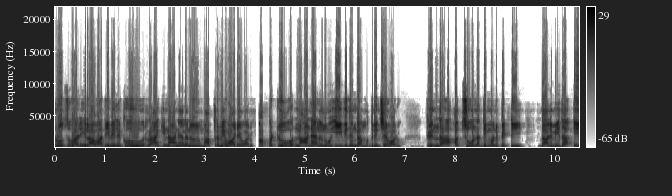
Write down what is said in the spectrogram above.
రోజువారీ లావాదేవీలకు రాగి నాణేలను మాత్రమే వాడేవారు. అప్పట్లో నాణ్యాలను ఈ విధంగా ముద్రించేవారు. క్రింద అచ్చు ఉన్న దిమ్మను పెట్టి దాని మీద ఏ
